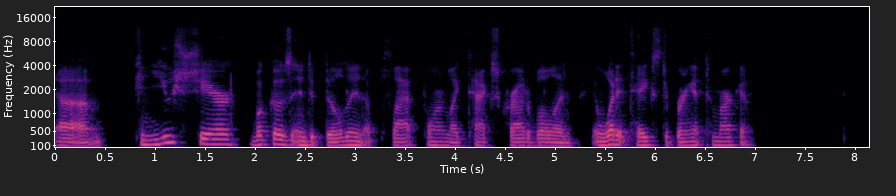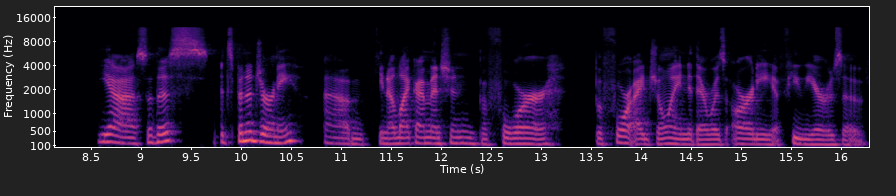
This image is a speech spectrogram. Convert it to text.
um, can you share what goes into building a platform like Tax Credible and, and what it takes to bring it to market? Yeah, so this it's been a journey. Um, you know, like I mentioned before, before I joined, there was already a few years of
